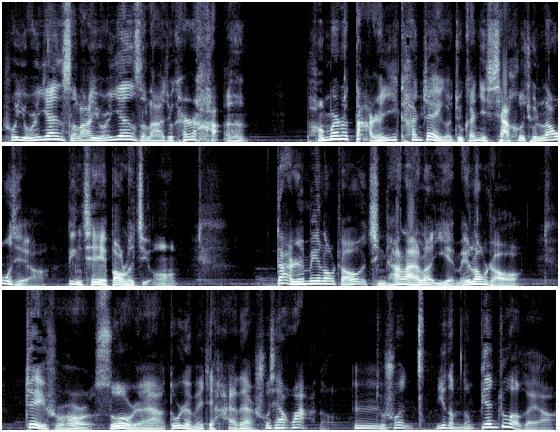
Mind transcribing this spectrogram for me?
说有人淹死了，有人淹死了，就开始喊。旁边的大人一看这个，就赶紧下河去捞去啊，并且也报了警。大人没捞着，警察来了也没捞着。这时候所有人啊都认为这孩子呀说瞎话呢，嗯，就说你怎么能编这个呀？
